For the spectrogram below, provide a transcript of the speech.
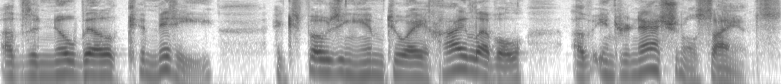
of the Nobel Committee, exposing him to a high level of international science.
